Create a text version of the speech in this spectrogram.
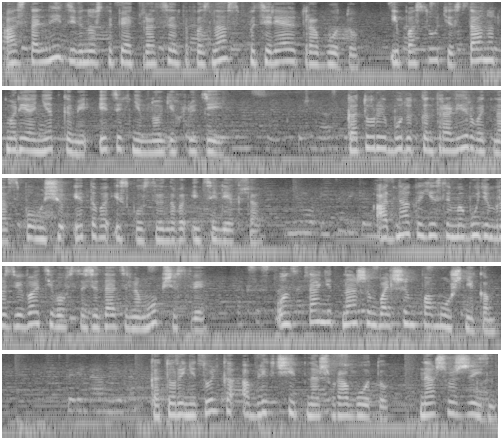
а остальные 95% из нас потеряют работу и, по сути, станут марионетками этих немногих людей – которые будут контролировать нас с помощью этого искусственного интеллекта. Однако, если мы будем развивать его в созидательном обществе, он станет нашим большим помощником, который не только облегчит нашу работу, нашу жизнь,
